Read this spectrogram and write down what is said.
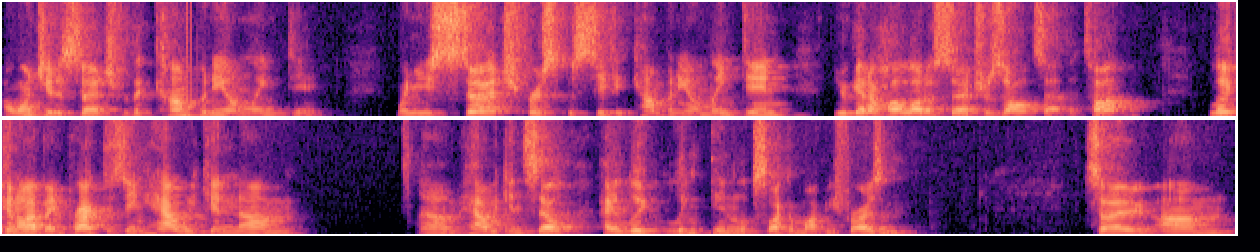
I want you to search for the company on LinkedIn. When you search for a specific company on LinkedIn, you'll get a whole lot of search results at the top. Luke and I have been practicing how we can um, um, how we can sell. Hey, Luke, LinkedIn looks like it might be frozen. So um,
